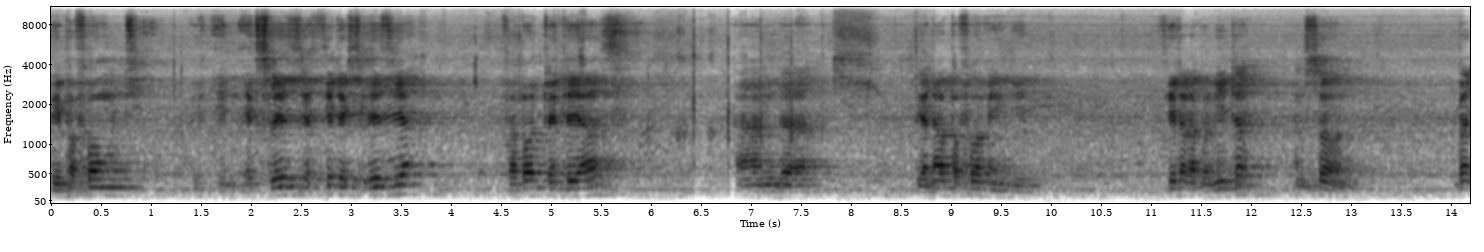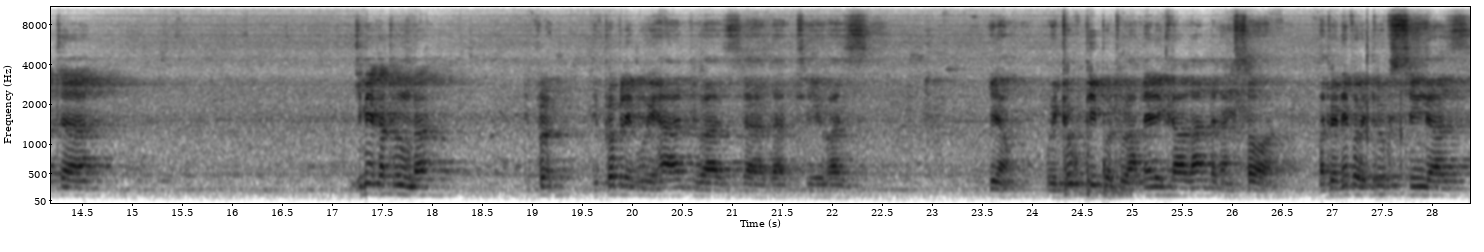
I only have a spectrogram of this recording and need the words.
We performed in Ecclesia, Theatre Ecclesia for about 20 years. And uh, we are now performing in Theatre La Bonita and so on. But uh, Jimmy Katumba, the, problem we had was uh, that he was, you know, we took people to America, London and so on. But whenever we took singers,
